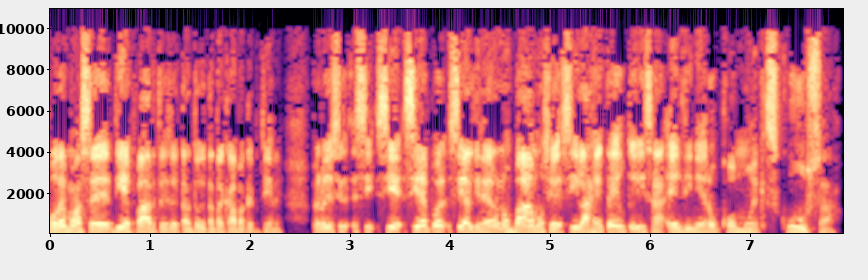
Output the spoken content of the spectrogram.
podemos hacer 10 partes de tanto de tanta capa que tú tienes. Pero si, si, si, si, si al dinero nos vamos, si, si la gente utiliza el dinero como excusa,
